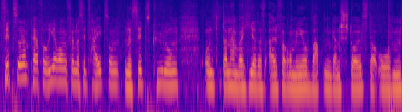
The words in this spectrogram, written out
Sitze, Perforierung für eine Sitzheizung, eine Sitzkühlung und dann haben wir hier das Alfa Romeo Wappen ganz stolz da oben.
